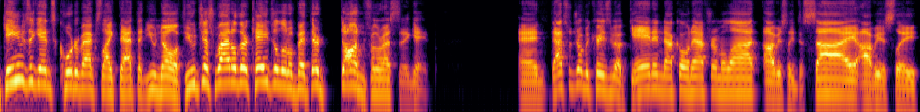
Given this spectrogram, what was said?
games against quarterbacks like that, that you know, if you just rattle their cage a little bit, they're done for the rest of the game. And that's what drove me crazy about Gannon not going after him a lot. Obviously, Desai, obviously,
